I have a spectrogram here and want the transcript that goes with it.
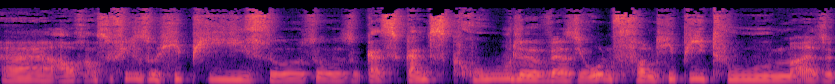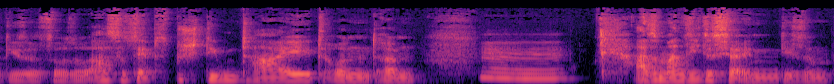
äh, auch, auch so viele so Hippies, so, so, so ganz, ganz krude Versionen von Hippietum, also diese so, so, also Selbstbestimmtheit und ähm, hm. also man sieht es ja in diesem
